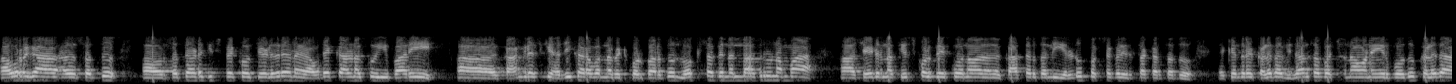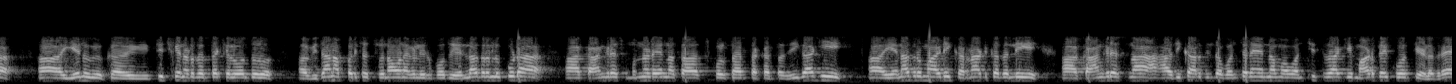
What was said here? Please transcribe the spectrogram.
ಅವ್ರಿಗ ಸದ್ದು ಸದ್ದಡಗಿಸ್ಬೇಕು ಅಂತ ಹೇಳಿದ್ರೆ ಯಾವುದೇ ಕಾರಣಕ್ಕೂ ಈ ಬಾರಿ ಕಾಂಗ್ರೆಸ್ಗೆ ಅಧಿಕಾರವನ್ನ ಬಿಟ್ಕೊಡ್ಬಾರ್ದು. ಲೋಕಸಭೆನಲ್ಲಾದ್ರೂ ನಮ್ಮ ಆ, ಸೇಡನ್ನ ತೀರ್ಸ್ಕೊಳ್ಬೇಕು ಅನ್ನೋ ಕಾತರದಲ್ಲಿ ಎರಡೂ ಪಕ್ಷಗಳು ಇರ್ತಕ್ಕಂಥದ್ದು. ಯಾಕೆಂದ್ರೆ ಕಳೆದ ವಿಧಾನಸಭಾ ಚುನಾವಣೆ ಇರ್ಬೋದು ಕಳೆದ ಏನು ಇತ್ತೀಚೆಗೆ ನಡೆದಂತ ಕೆಲವೊಂದು ವಿಧಾನ ಪರಿಷತ್ ಚುನಾವಣೆಗಳಿರ್ಬೋದು, ಎಲ್ಲದರಲ್ಲೂ ಕೂಡ ಕಾಂಗ್ರೆಸ್ ಮುನ್ನಡೆಯನ್ನ ಸಾಧಿಸ್ಕೊಳ್ತಾ ಇರ್ತಕ್ಕಂಥದ್ದು. ಹೀಗಾಗಿ ಏನಾದ್ರೂ ಮಾಡಿ ಕರ್ನಾಟಕದಲ್ಲಿ ಕಾಂಗ್ರೆಸ್ನ ಅಧಿಕಾರದಿಂದ ವಂಚನೆಯನ್ನ ವಂಚಿತರಾಗಿ ಮಾಡ್ಬೇಕು ಅಂತ ಹೇಳಿದ್ರೆ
